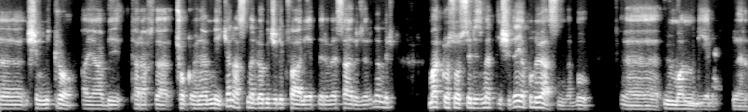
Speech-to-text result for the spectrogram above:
e, işin mikro ayağı bir tarafta çok önemliyken aslında lobicilik faaliyetleri vesaire üzerinden bir makro sosyal hizmet işi de yapılıyor aslında bu e, ünvanlı diyelim yani.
